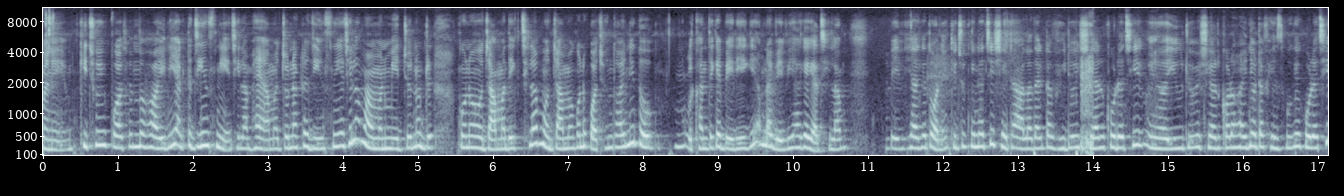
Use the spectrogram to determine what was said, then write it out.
মানে কিছুই পছন্দ হয়নি। একটা জিন্স নিয়েছিলাম হ্যাঁ আমার জন্য একটা জিন্স নিয়েছিলাম, আমার মেয়ের জন্য কোনো জামা দেখছিলাম, ওর জামা কোনো পছন্দ হয়নি, তো ওখান থেকে বেরিয়ে গিয়ে আমরা বেবি হাগে গেছিলাম। বেবি আগে তো অনেক কিছু কিনেছি সেটা আলাদা একটা ভিডিওই শেয়ার করেছি ইউটিউবে শেয়ার করা হয়নি ওটা ফেসবুকে করেছি।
